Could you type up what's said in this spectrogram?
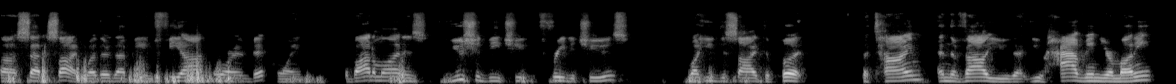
uh, set aside, whether that be in fiat or in Bitcoin. The bottom line is you should be cho- free to choose what you decide to put the time and the value that you have in your money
